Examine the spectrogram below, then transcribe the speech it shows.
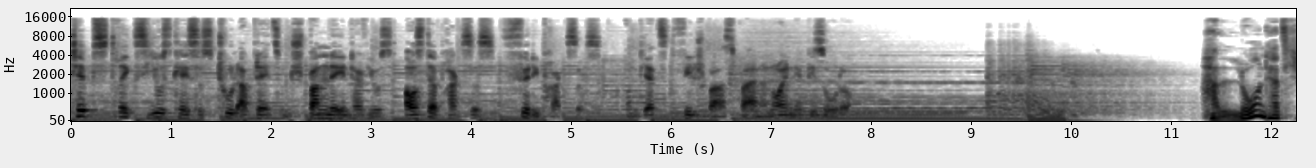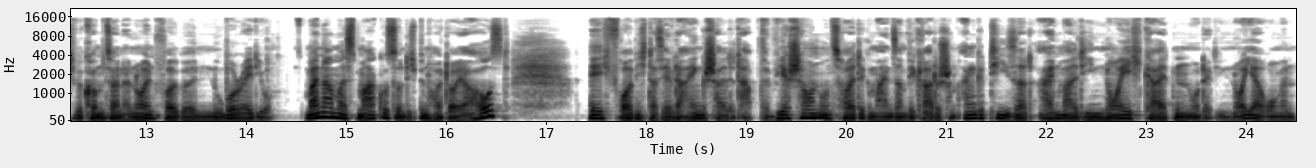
Tipps, Tricks, Use Cases, Tool Updates und spannende Interviews aus der Praxis für die Praxis. Und jetzt viel Spaß bei einer neuen Episode. Hallo und herzlich willkommen zu einer neuen Folge Nubo Radio. Mein Name ist Markus und ich bin heute euer Host. Ich freue mich, dass ihr wieder eingeschaltet habt. Wir schauen uns heute gemeinsam, wie gerade schon angeteasert, einmal die Neuigkeiten oder die Neuerungen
